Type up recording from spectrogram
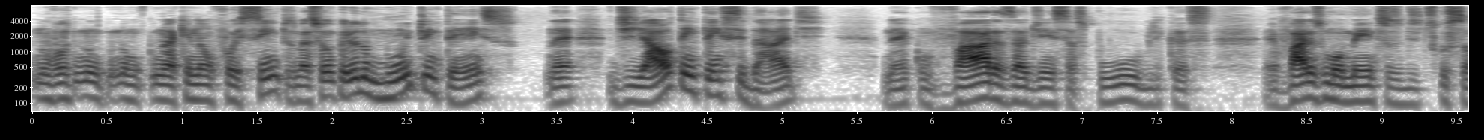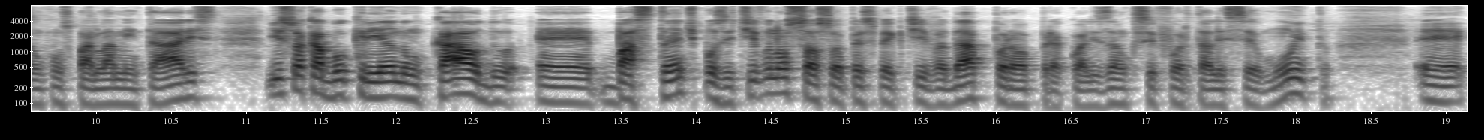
não, vou, não, não é que não foi simples, mas foi um período muito intenso, né, de alta intensidade, né, com várias audiências públicas, é, vários momentos de discussão com os parlamentares. Isso acabou criando um caldo é, bastante positivo, não só sob a perspectiva da própria coalizão, que se fortaleceu muito, é,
